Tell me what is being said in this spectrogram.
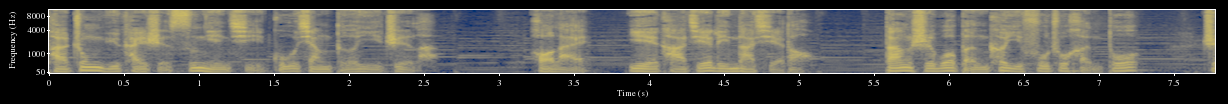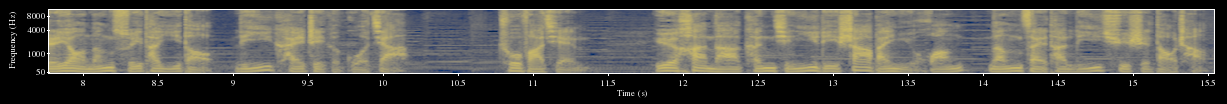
他终于开始思念起故乡德意志了。后来，叶卡捷琳娜写道：“当时我本可以付出很多。”只要能随他一道离开这个国家，出发前，约翰娜恳请伊丽莎白女皇能在她离去时到场。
